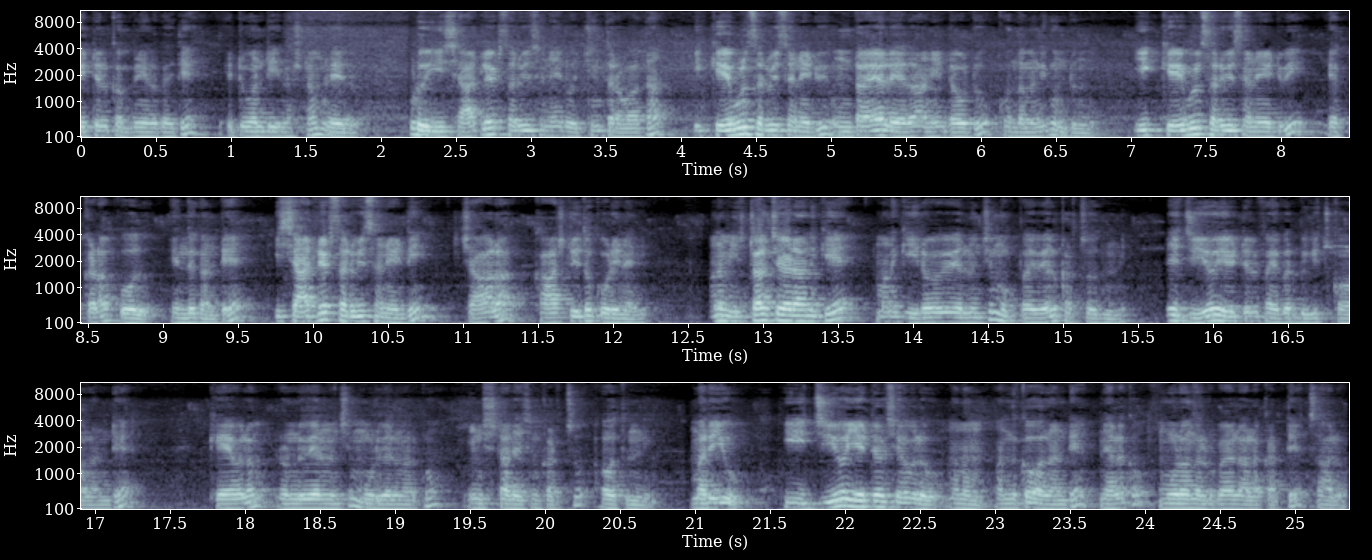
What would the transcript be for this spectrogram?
ఎయిర్టెల్ కంపెనీలకు అయితే ఎటువంటి నష్టం లేదు. ఇప్పుడు ఈ శాటిలైట్ సర్వీస్ అనేది వచ్చిన తర్వాత ఈ కేబుల్ సర్వీస్ అనేటివి ఉంటాయా లేదా అనే డౌట్ కొంతమందికి ఉంటుంది. ఈ కేబుల్ సర్వీస్ అనేటివి ఎక్కడా పోదు. ఎందుకంటే ఈ శాటిలైట్ సర్వీస్ అనేది చాలా కాస్ట్లీతో కూడినది. మనం ఇన్స్టాల్ చేయడానికే మనకి ఇరవై వేల నుంచి ముప్పై వేలు ఖర్చు అవుతుంది అదే జియో ఎయిర్టెల్ ఫైబర్ బిగించుకోవాలంటే కేవలం రెండు వేల నుంచి మూడు వేల వరకు ఇన్స్టాలేషన్ ఖర్చు అవుతుంది. మరియు ఈ జియో ఎయిర్టెల్ సేవలు మనం అందుకోవాలంటే నెలకు మూడు వందల రూపాయలు అలా కడితే చాలు.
